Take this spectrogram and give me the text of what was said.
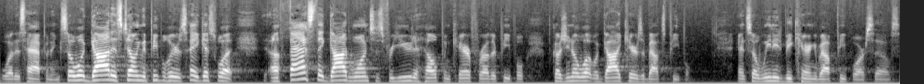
what is happening. So, what God is telling the people here is hey, guess what? A fast that God wants is for you to help and care for other people because you know what? What God cares about is people. And so we need to be caring about people ourselves.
